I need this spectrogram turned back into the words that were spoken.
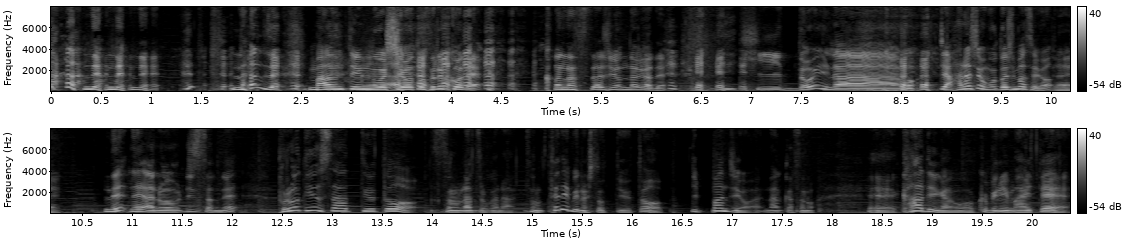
ねえねえねえ。なんでマウンティングをしようとする子でこのスタジオの中で？ひどいな。あもうじゃあ話を戻しますよ。はい。ねねあのリズさんね。プロデューサーっていうとそのなんつうのかな。そのテレビの人っていうと一般人はなんかその、えーカーディガンを首に巻いて、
